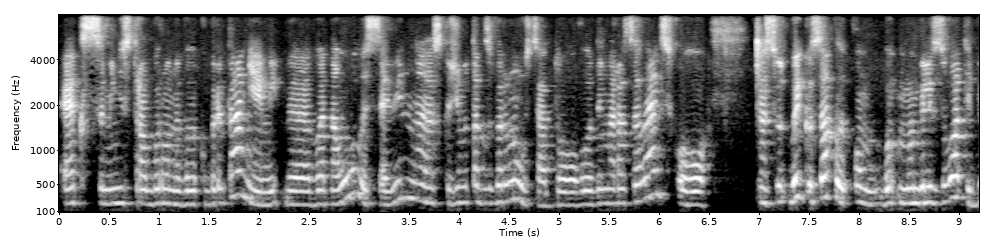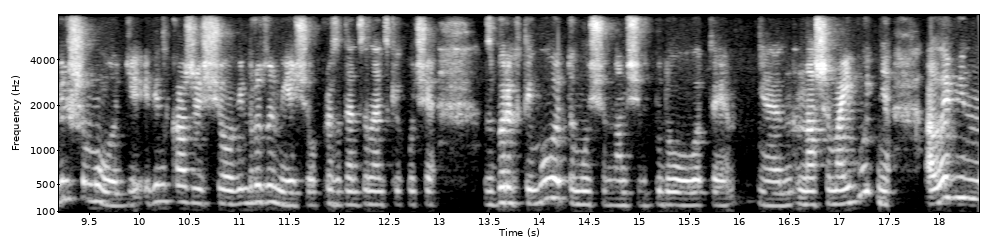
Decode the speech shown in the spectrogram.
екс-міністра оборони Великобританії Вена Олеса. Він, е, скажімо так, звернувся до Володимира Зеленського закликом мобілізувати більше молоді. Він каже, що він розуміє, що президент Зеленський хоче зберегти молодь, тому що нам ще відбудовувати е, наше майбутнє. Але він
